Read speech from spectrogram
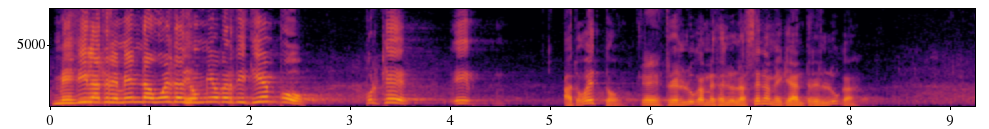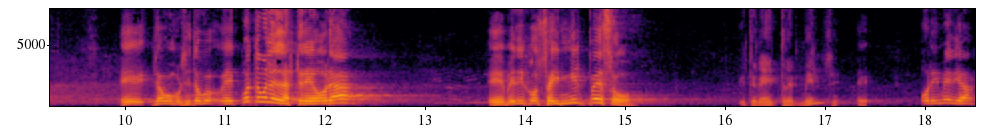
Me di la tremenda vuelta, Dios mío, perdí tiempo. Porque, eh, a todo esto, ¿Qué? tres lucas me salió la cena, me quedan tres lucas. Eh, eh, ¿cuánto valen las tres horas? Eh, me dijo seis mil pesos. ¿Y tenéis 3.000? Eh, hora y media.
